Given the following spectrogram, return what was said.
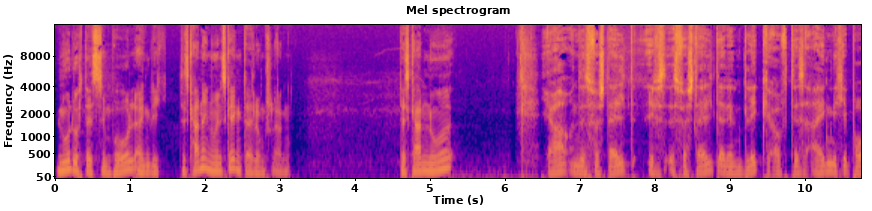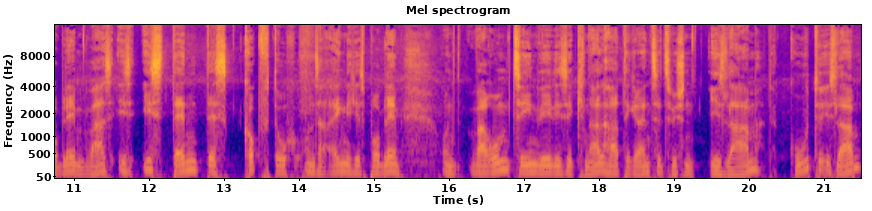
nur durch das Symbol eigentlich, das kann ja nur ins Gegenteil umschlagen. Das kann nur, Ja, und es verstellt, es, es verstellt ja den Blick auf das eigentliche Problem. Was ist, ist denn das Kopftuch unser eigentliches Problem? Und warum ziehen wir diese knallharte Grenze zwischen Islam, der gute Islam,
